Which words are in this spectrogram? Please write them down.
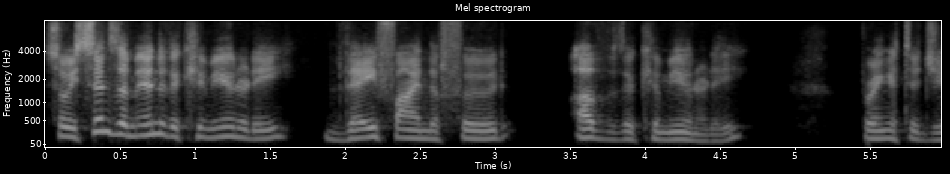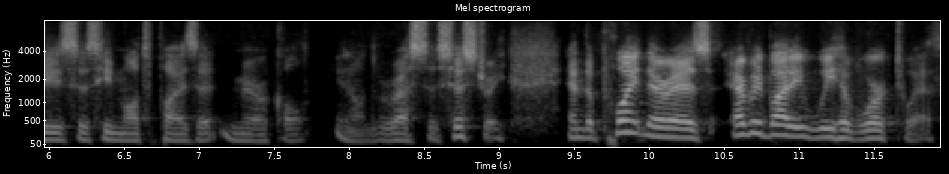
So he sends them into the community. They find the food of the community, bring it to Jesus. He multiplies it, miracle. You know, the rest is history. And the point there is, everybody we have worked with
